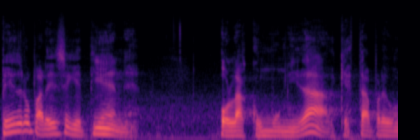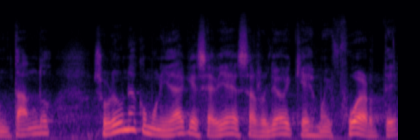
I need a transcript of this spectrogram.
Pedro parece que tiene, o la comunidad que está preguntando, sobre una comunidad que se había desarrollado y que es muy fuerte,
